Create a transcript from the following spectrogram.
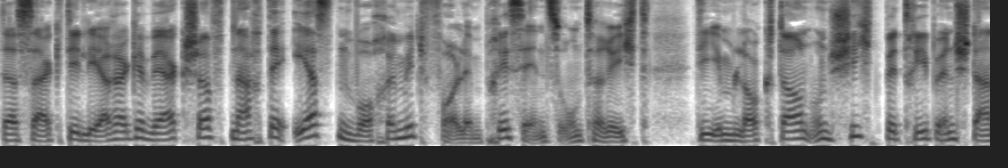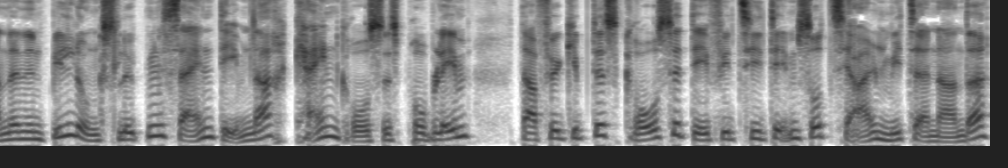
Das sagt die Lehrergewerkschaft nach der ersten Woche mit vollem Präsenzunterricht. Die im Lockdown und Schichtbetrieb entstandenen Bildungslücken seien demnach kein großes Problem. Dafür gibt es große Defizite im sozialen Miteinander,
